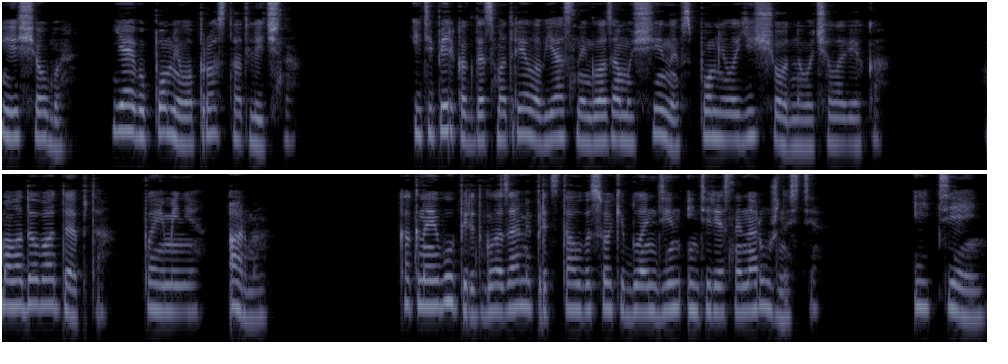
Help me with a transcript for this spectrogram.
Еще бы. Я его помнила просто отлично. И теперь, когда смотрела в ясные глаза мужчины, вспомнила еще одного человека. Молодого адепта по имени Арман. Как наяву перед глазами предстал высокий блондин интересной наружности. И тень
